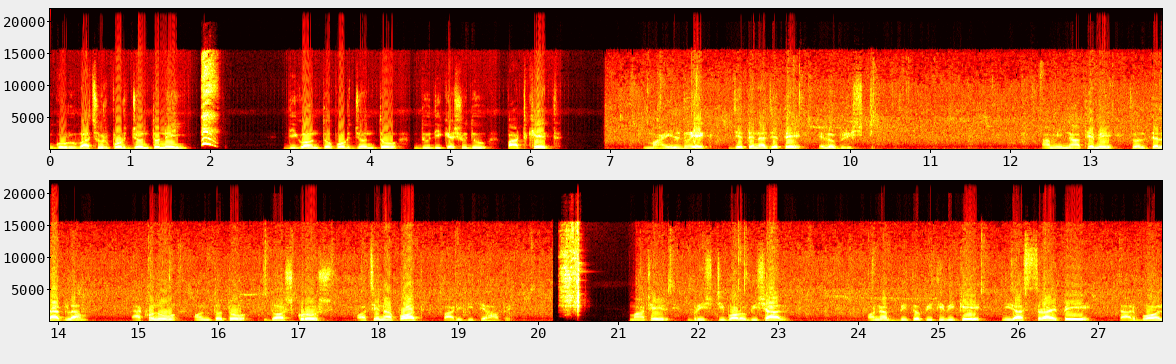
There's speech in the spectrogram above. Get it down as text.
গরু বাছুর পর্যন্ত নেই। দিগন্ত পর্যন্ত দুদিকে শুধু পাটক্ষেত। মাইল দুয়েক যেতে না যেতে এলো বৃষ্টি। আমি না থেমে চলতে লাগলাম। এখনও অন্তত দশ ক্রোশ অচেনা পথ পাড়ি দিতে হবে। মাঠের বৃষ্টি বড় বিশাল। অনাবৃত পৃথিবীকে নিরাশ্রয় পেয়ে তার বল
